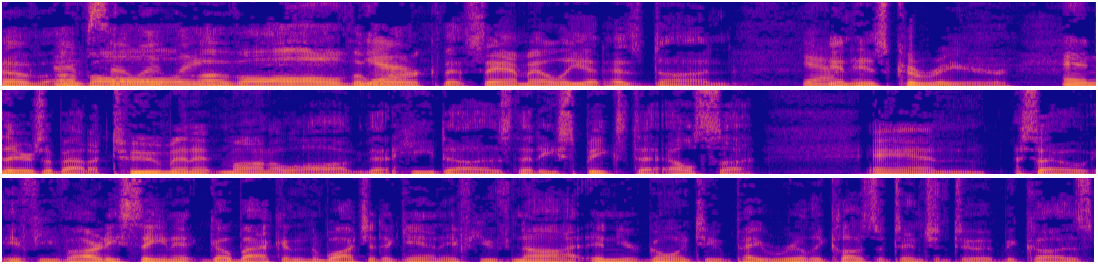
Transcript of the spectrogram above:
Of, of all of all the Yeah. work that Sam Elliott has done Yeah. in his career, And- there's about a two minute monologue that he does that he speaks to Elsa. And so, if you've already seen it, go back and watch it again. If you've not, and you're going to, pay really close attention to it because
